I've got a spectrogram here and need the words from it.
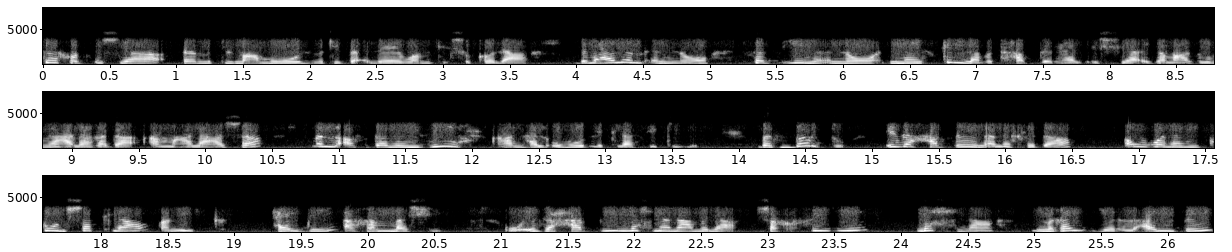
تاخذ أشياء مثل معمول مثل بقلاوه مثل شوكولا. بالعلم إنه صدقيني إنه الناس كلها بتحضر هالأشياء إذا معزومة على غداء أم على عشاء. من الأفضل نزيح عن هالأمور الكلاسيكية. بس برضو إذا حبينا ناخذها اولا يكون شكلها انيق هيدي أهم شيء. وإذا حابين نحن نعملها شخصيه نحن نغير العلبة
